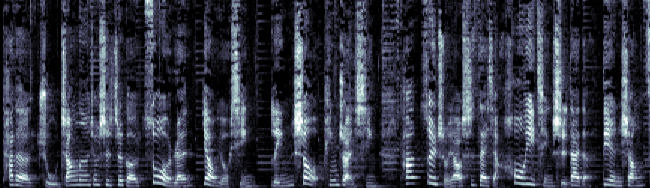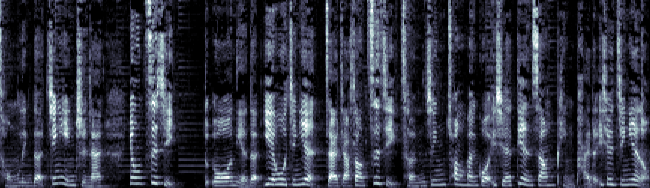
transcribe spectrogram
他的主张呢，就是这个做人要有型，零售拼转型。他最主要是在讲后疫情时代的电商从零的经营指南，用自己多年的业务经验，再加上自己曾经创办过一些电商品牌的一些经验哦。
